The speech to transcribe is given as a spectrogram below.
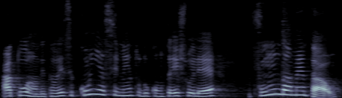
atuando. Então, esse conhecimento do contexto ele é fundamental.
